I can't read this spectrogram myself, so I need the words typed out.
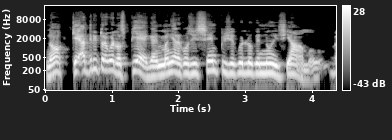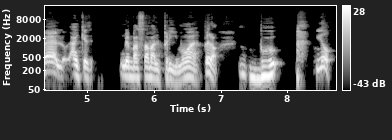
no? Che addirittura quello spiega in maniera così semplice quello che noi siamo. Bello, anche se mi bastava il primo, eh, però boh, io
